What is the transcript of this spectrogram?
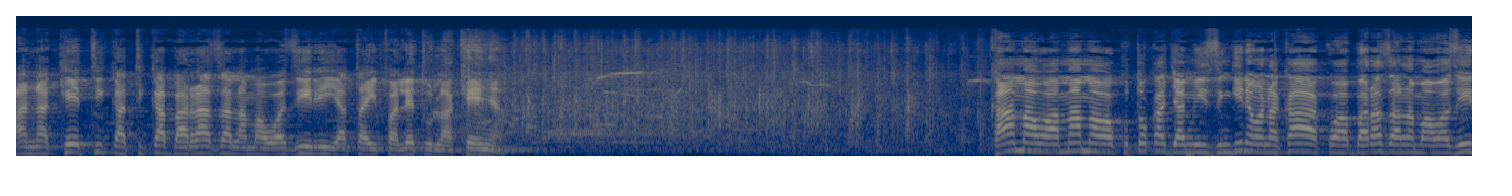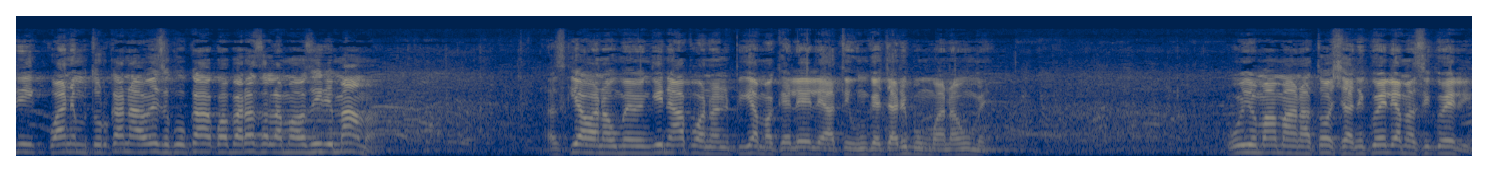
anaketi katika baraza la mawaziri ya taifa letu la Kenya. Kama wamama wa kutoka jamii zingine wanakaa kwa baraza la mawaziri, kwani Mturukana hawezi kukaa kwa baraza la mawaziri mama? Nasikia wanaume wengine hapo wananipigia makelele ati ungejaribu mwanaume. Huyu mama anatosha. Ni kweli ama si kweli?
